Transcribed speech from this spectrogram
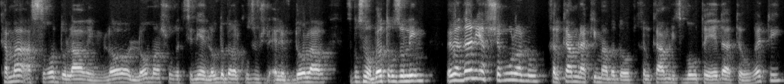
כמה עשרות דולרים, לא, לא משהו רציני, אני לא מדבר על קורסים של אלף דולר, זה קורסים הרבה יותר זולים, והם עדיין יאפשרו לנו, חלקם להקים מעבדות, חלקם לצבור את הידע התיאורטי,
